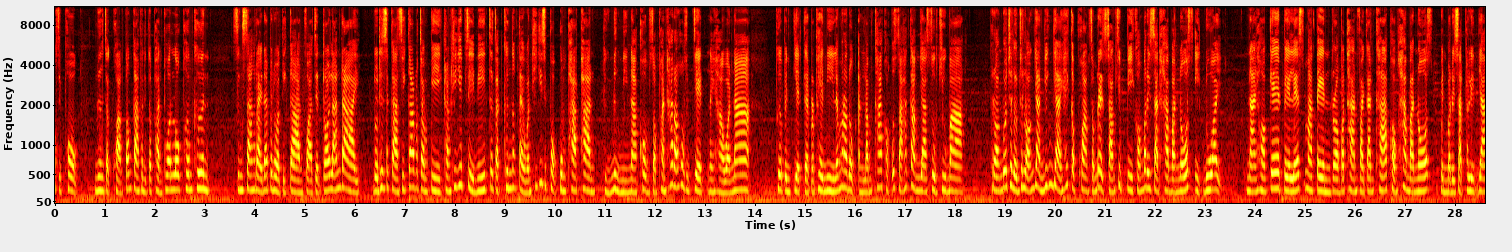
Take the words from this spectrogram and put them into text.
2566 เนื่องจากความต้องการผลิตภัณฑ์ทั่วโลกเพิ่มขึ้น ซึ่งสร้างรายได้เป็นวัติการกว่า 700 ล้านราย โดยเทศกาลซิก้าประจำปี ครั้งที่ 24 นี้จะจัดขึ้นตั้งแต่วันที่ 26 กุมภาพันธ์ ถึง 1 มีนาคม 2567 ในฮาวาน่า เพื่อเป็นเกียรติแก่ประเพณีและมรดกอันล้ำค่าของอุตสาหกรรมยาสูบคิวบา พร้อมด้วยเฉลิมฉลองอย่างยิ่งใหญ่ให้กับความสำเร็จ 30 ปีของบริษัทฮาบาโนสอีกด้วย นายฮอเก้เปเลสมาเตน รองประธานฝ่ายการค้าของฮาบาโนสเป็นบริษัทผลิตยา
